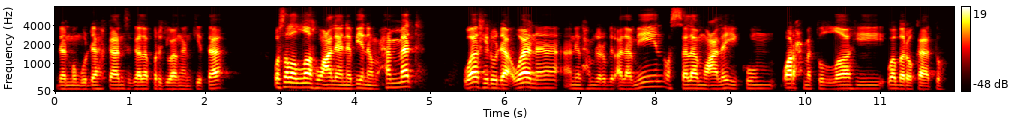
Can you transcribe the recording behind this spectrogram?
dan memudahkan segala perjuangan kita. Wa akhiru da'wana alamin. Wassalamualaikum warahmatullahi wabarakatuh.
